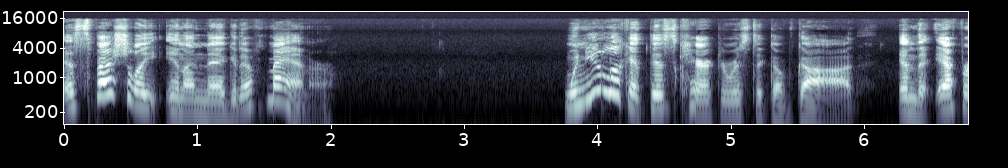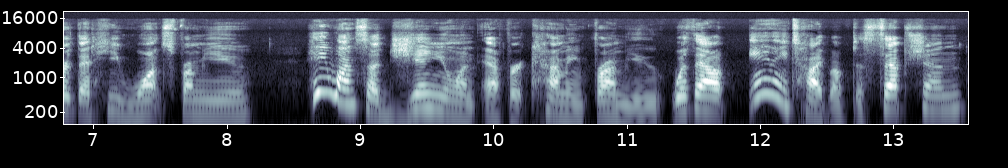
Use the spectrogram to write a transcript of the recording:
especially in a negative manner. When you look at this characteristic of God and the effort that He wants from you, He wants a genuine effort coming from you without any type of deception,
